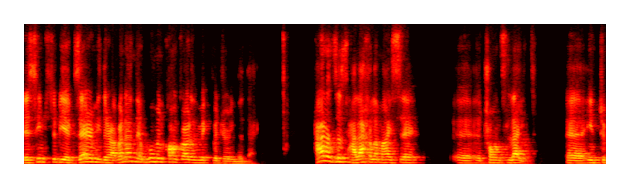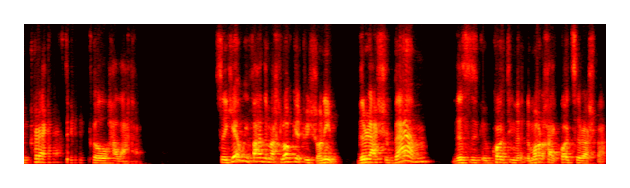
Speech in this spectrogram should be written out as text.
there seems to be a xeremi the rabbanan that woman can't go to the mikveh during the day. How does this halacha lamaise uh, translate uh, into practical halacha? So here we find the machloket rishonim. The Rashbam, this is quoting the, the Mordechai quotes the Rashbam.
